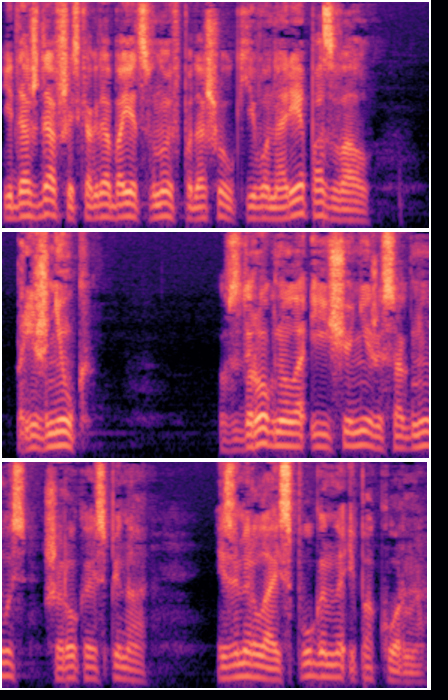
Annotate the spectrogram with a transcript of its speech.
и, дождавшись, когда боец вновь подошел к его норе, позвал «Прижнюк!» Вздрогнула и еще ниже согнулась широкая спина и замерла испуганно и покорно.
